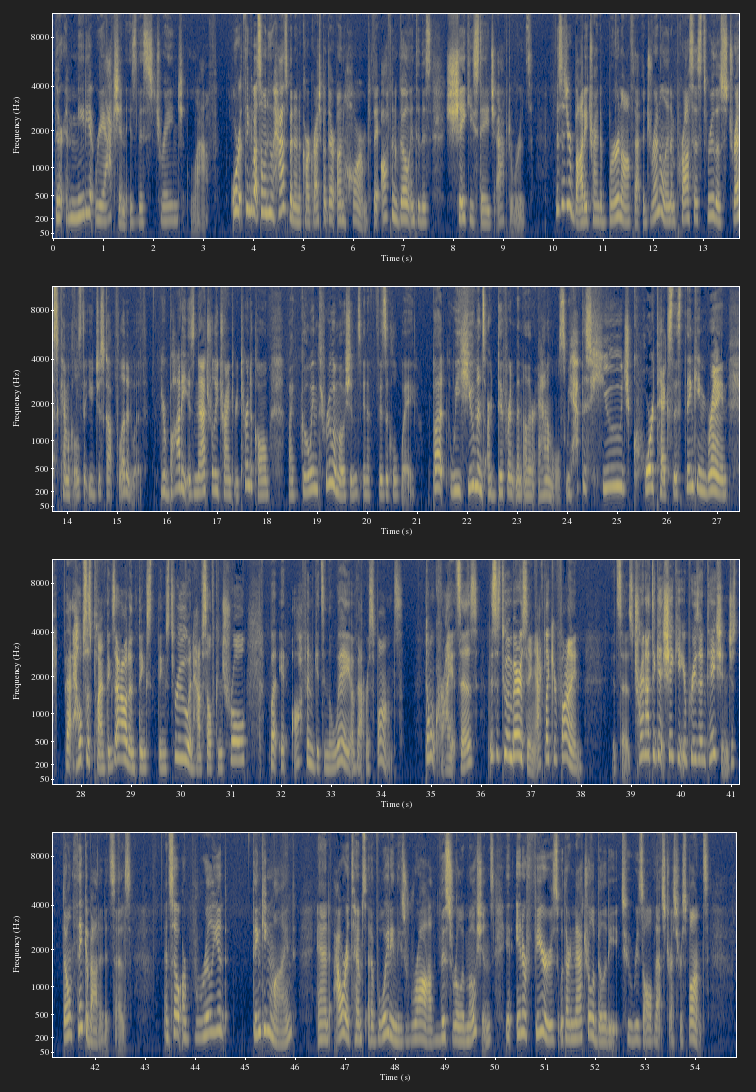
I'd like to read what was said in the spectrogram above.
Their immediate reaction is this strange laugh. Or think about someone who has been in a car crash but they're unharmed. They often go into this shaky stage afterwards. This is your body trying to burn off that adrenaline and process through those stress chemicals that you just got flooded with. Your body is naturally trying to return to calm by going through emotions in a physical way But we humans are different than other animals. We have this huge cortex, this thinking brain that helps us plan things out and think things through and have self control, but it often gets in the way of that response. Don't cry, it says. This is too embarrassing. Act like you're fine. It says, try not to get shaky at your presentation. Just don't think about it, it says. And so our brilliant thinking mind and our attempts at avoiding these raw, visceral emotions, it interferes with our natural ability to resolve that stress response.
